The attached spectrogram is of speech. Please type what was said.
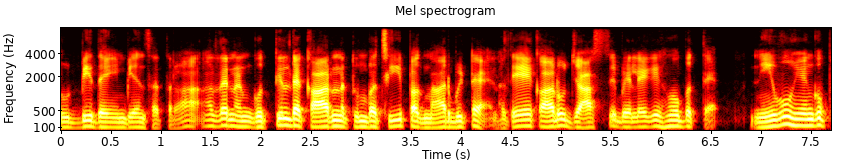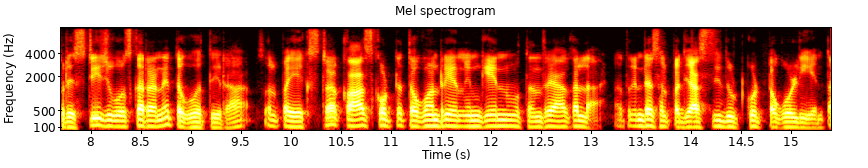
ದುಡ್ಡಿದೆ ಇಂಡಿಯನ್ಸ್ ಹತ್ರ. ಆದರೆ ನನಗೆ ಗೊತ್ತಿಲ್ಲದೆ ಕಾರ್ನ ತುಂಬ ಚೀಪಾಗಿ ನಾರ್ಬಿಟ್ಟೆ ಅದೇ ಕಾರು ಜಾಸ್ತಿ ಬೆಲೆಗೆ ಹೋಗುತ್ತೆ. ನೀವು ಹೆಂಗೂ ಪ್ರೆಸ್ಟೀಜ್ಗೋಸ್ಕರನೇ ತಗೋತೀರಾ? ಸ್ವಲ್ಪ ಎಕ್ಸ್ಟ್ರಾ ಕಾಸು ಕೊಟ್ಟು ತೊಗೊಂಡ್ರಿ ನಿನ್ಗೇನು ತೊಂದರೆ ಆಗಲ್ಲ. ಅದರಿಂದ ಸ್ವಲ್ಪ ಜಾಸ್ತಿ ದುಡ್ಡು ಕೊಟ್ಟು ತಗೊಳ್ಳಿ ಅಂತ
